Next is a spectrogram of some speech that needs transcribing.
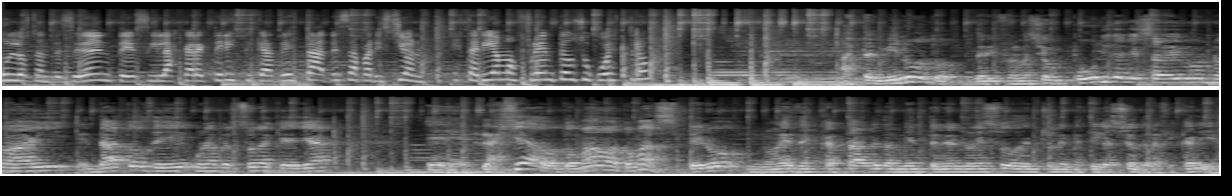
Según los antecedentes y las características de esta desaparición, ¿estaríamos frente a un secuestro? Hasta el minuto de la información pública que sabemos no hay datos de una persona que haya eh, plagiado, tomado a Tomás, pero no es descartable también tenerlo eso dentro de la investigación de la Fiscalía.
